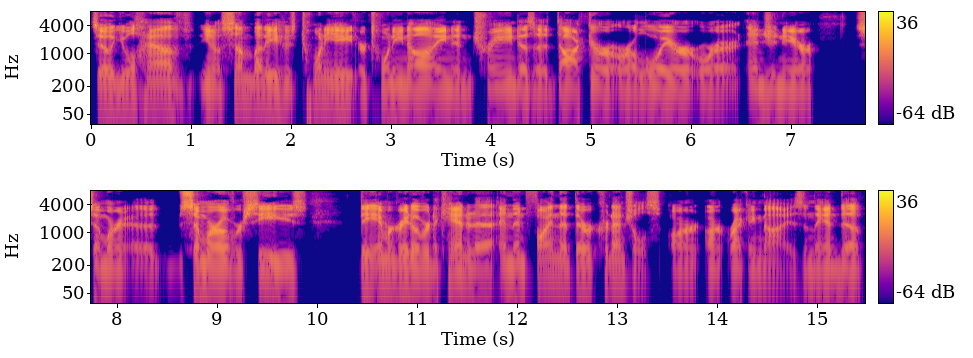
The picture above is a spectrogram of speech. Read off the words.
So you will have, you know, somebody who's 28 or 29 and trained as a doctor or a lawyer or an engineer somewhere uh, somewhere overseas they immigrate over to Canada and then find that their credentials aren't aren't recognized, and they end up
